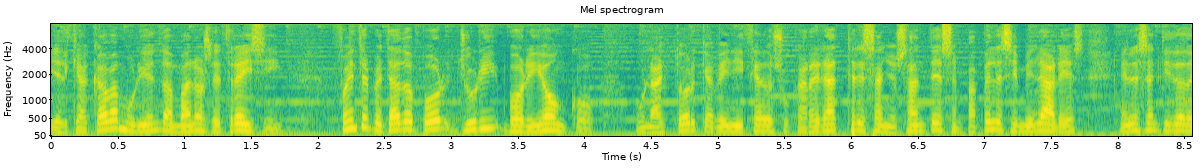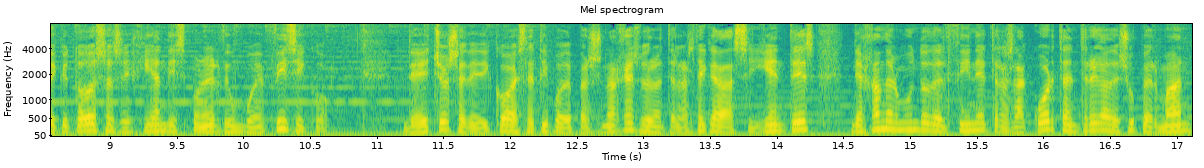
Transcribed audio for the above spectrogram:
y el que acaba muriendo a manos de Tracy. Fue interpretado por Yuri Borionko, un actor que había iniciado su carrera tres años antes en papeles similares, en el sentido de que todos exigían disponer de un buen físico. De hecho, se dedicó a este tipo de personajes durante las décadas siguientes, dejando el mundo del cine tras la cuarta entrega de Superman,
